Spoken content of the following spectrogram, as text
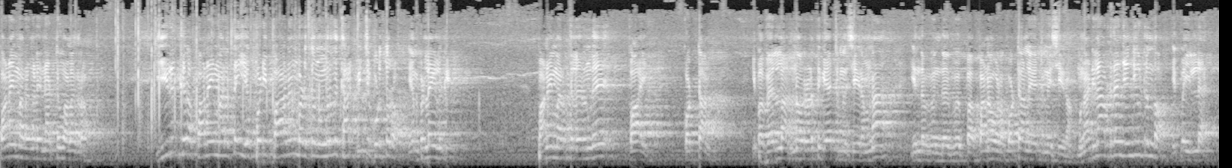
பனை மரங்களை நட்டு வளர்கிறோம் இருக்கிற பனை மரத்தை எப்படி பயன்படுத்தணுங்கிறது கற்பிச்சு கொடுத்துறோம் என் பிள்ளைகளுக்கு. பனை மரத்துல இருந்து பாய் கொட்டான். இப்ப வெள்ளம் இன்னொரு இடத்துக்கு ஏற்றுமதி செய்யறோம்னா இந்த இந்த ப- பனையோட கொட்டான்ல ஏற்றுமதி செய்யறோம். முன்னாடிலாம் அப்படிதான் செஞ்சுக்கிட்டு இருந்தோம். இப்ப இல்ல.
